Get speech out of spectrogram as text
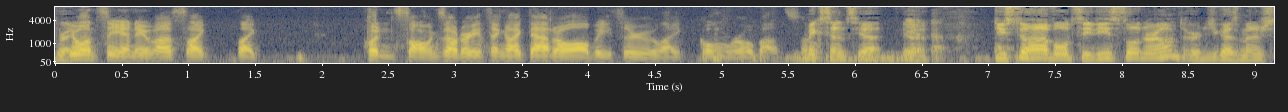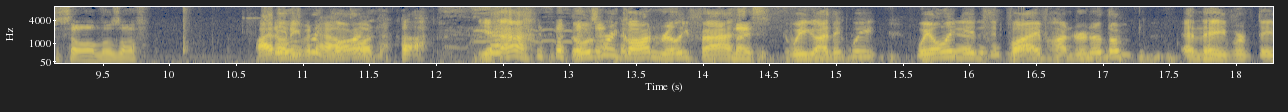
Right. you won't see any of us like, like, putting songs out or anything like that. It'll all be through like Golden Robots. So. Makes sense. Yeah, yeah, yeah. Do you still have old CDs floating around, or did you guys manage to sell all those off? I don't Those even have gone. one. Yeah, those were gone really fast. Nice. We I think we we only Yeah, did, they did well. 500 of them, and they were they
